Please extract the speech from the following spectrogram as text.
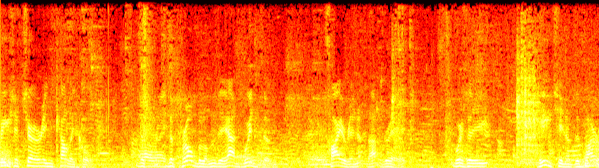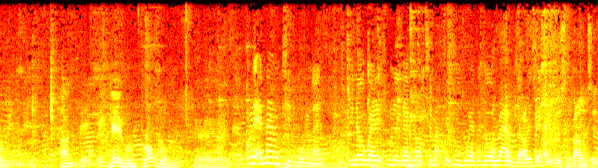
piece of tearing calico. The, All right. the problem they had with them, firing at that rate, was the heating of the barrel. And it, it gave them problems. Uh, Wasn't it a mounted one then? You know where it's one of them automatic ones where they go around, or I is think it? it was mounted.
